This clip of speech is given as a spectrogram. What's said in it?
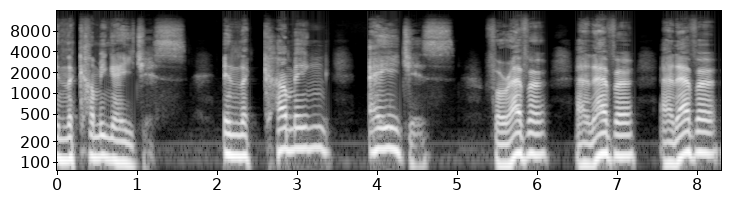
in the coming ages, in the coming ages, forever and ever and ever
